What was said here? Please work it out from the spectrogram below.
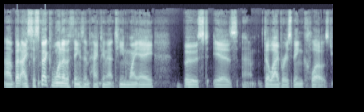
Uh, but I suspect one of the things impacting that teen YA boost is um, the libraries being closed.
